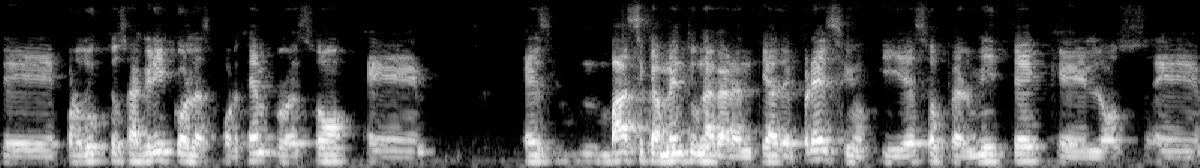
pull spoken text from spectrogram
de productos agrícolas, por ejemplo, eso eh, es básicamente una garantía de precio y eso permite que los eh,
